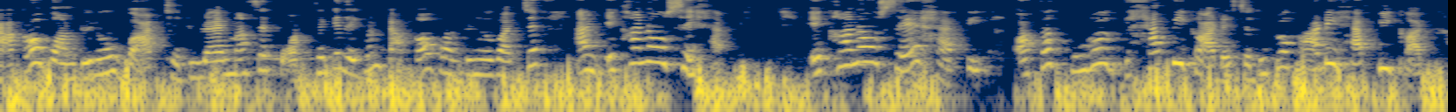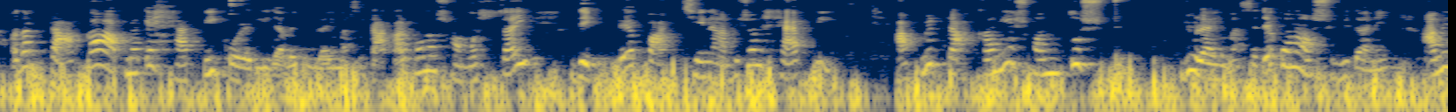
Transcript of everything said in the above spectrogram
টাকাও কন্টিনিউ বাড়ছে। জুলাই মাসের পর থেকে দেখবেন টাকাও কন্টিনিউ বাড়ছে অ্যান্ড এখানেও সে হ্যাপি এখানেও সে হ্যাপি অর্থাৎ পুরো হ্যাপি কার্ড এসছে। দুটো কার্ডই হ্যাপি কার্ড অর্থাৎ টাকা আপনাকে হ্যাপি করে দিয়ে যাবে জুলাই মাসে। টাকার কোনো সমস্যাই দেখতে পাচ্ছি না। ভীষণ হ্যাপি আপনি টাকা নিয়ে সন্তুষ্ট জুলাই মাসে। যে কোনো অসুবিধা নেই। আমি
